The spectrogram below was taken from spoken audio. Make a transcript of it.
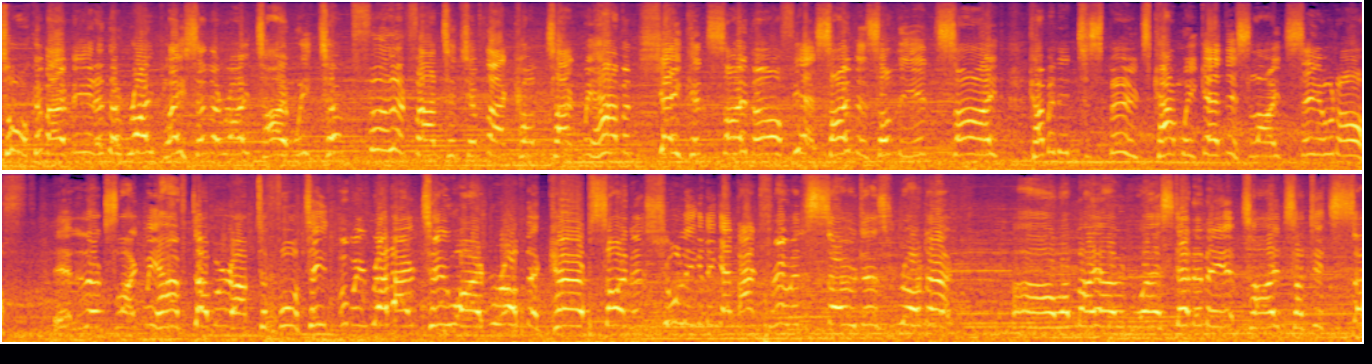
Talk about being in the right place at the right time. We took full advantage of that contact. We haven't shaken Simon off yet. Simon's on the inside, coming into Spoons. Can we get this line sealed off? It looks like we have. We're up to 14th, but we run out too wide. We're on the curb. Simon's surely going to get back through, and so does Roddick. Oh, I'm my own worst enemy at times. I did so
